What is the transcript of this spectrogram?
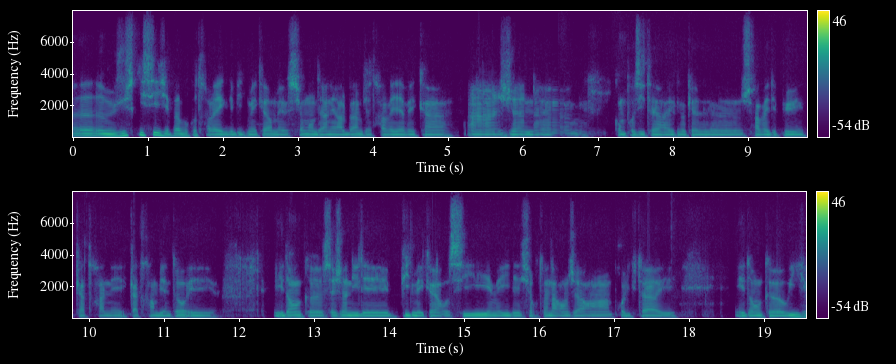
Euh, Jusqu'ici, j'ai pas beaucoup travaillé avec des beatmakers, mais sur mon dernier album, j'ai travaillé avec un, un jeune euh, compositeur avec lequel euh, je travaille depuis quatre années, quatre ans bientôt, et et donc euh, ce jeune, il est beatmaker aussi, mais il est surtout un arrangeur, un producteur, et et donc oui,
